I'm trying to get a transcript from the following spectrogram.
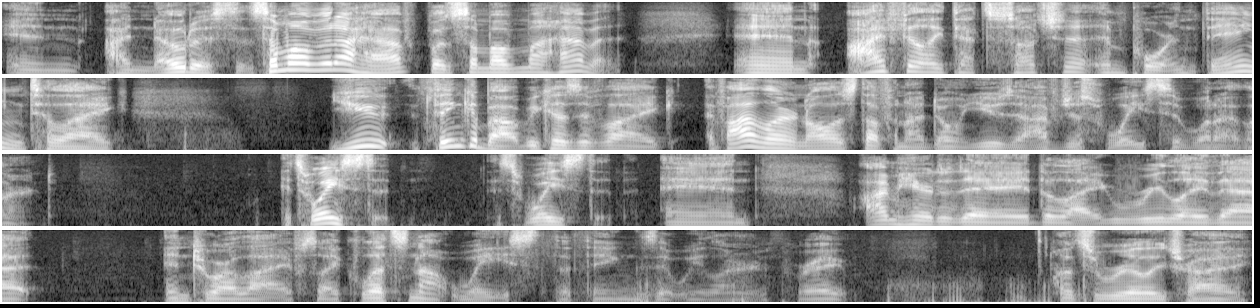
And I noticed that some of it I have, but some of them I haven't. And I feel like that's such an important thing to like you think about because if like if I learn all this stuff and I don't use it, I've just wasted what I learned it's wasted. It's wasted. And I'm here today to like relay that into our lives. Like, let's not waste the things that we learn, right? Let's really try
